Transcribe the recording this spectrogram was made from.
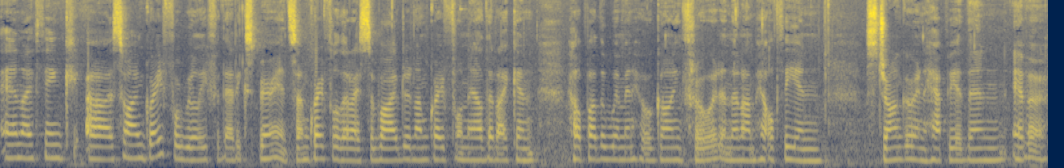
And I think uh, so. I'm grateful really for that experience. I'm grateful that I survived it. I'm grateful now that I can help other women who are going through it, and that I'm healthy and stronger and happier than ever.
